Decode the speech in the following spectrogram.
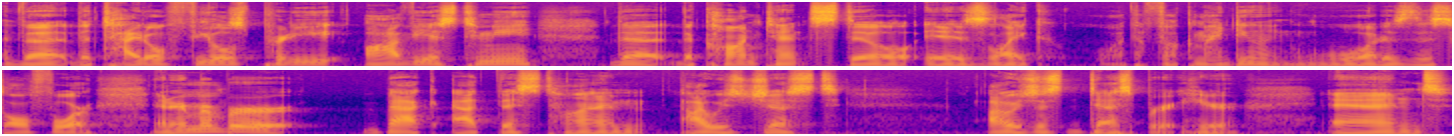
the the title feels pretty obvious to me. The the content still is like what the fuck am I doing? What is this all for? And I remember back at this time, I was just, I was just desperate here. And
